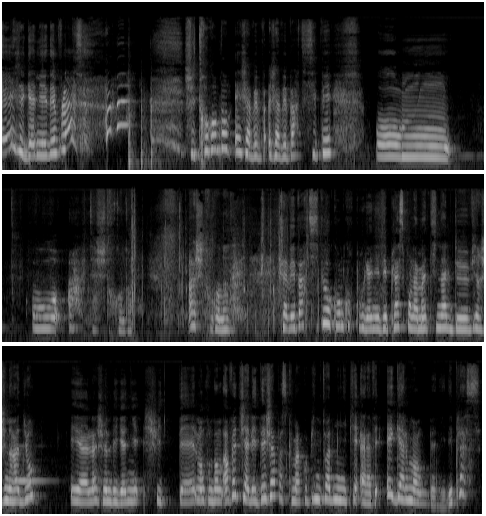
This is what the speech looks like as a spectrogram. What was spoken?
Et j'ai gagné des places Je suis trop contente. Et j'avais participé au... Oh putain, je suis trop contente. Ah, je suis trop contente. J'avais participé au concours pour gagner des places pour la matinale de Virgin Radio. Et euh, là, je viens de les gagner. Je suis tellement contente. En fait, j'y allais déjà parce que ma copine Toi de Mini-Pied, elle avait également gagné des places.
